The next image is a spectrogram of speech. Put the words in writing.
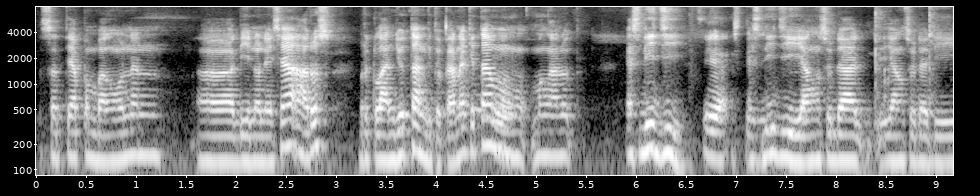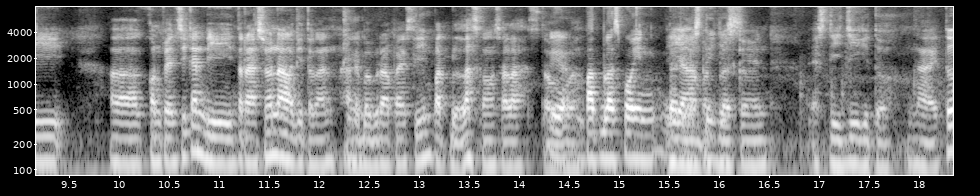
setiap pembangunan eh, di Indonesia harus berkelanjutan gitu karena kita Hmm. meng- menganut SDG. Iya. SDG yang sudah yang sudah di eh, konvensikan di internasional gitu kan. Ada beberapa SDG 14 kalau nggak salah setahu Iya, gua. 14 poin dari Iya, SDGs. 14 koin SDG gitu. Nah, itu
